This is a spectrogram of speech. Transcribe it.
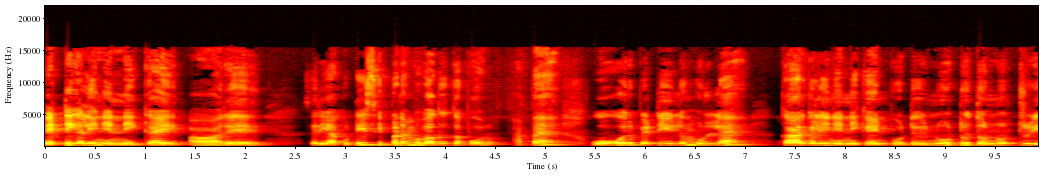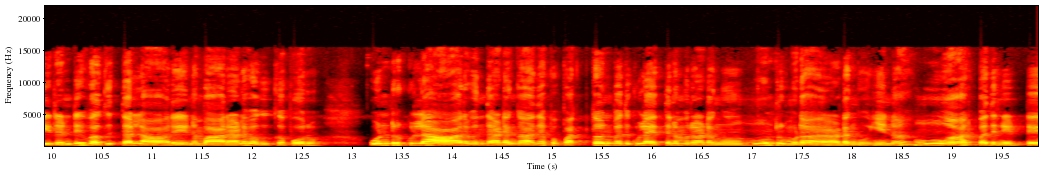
பெட்டிகளின் எண்ணிக்கை ஆறு. சரியா குட்டீஸ்? இப்போ நம்ம வகுக்க போகிறோம் அப்போ ஒவ்வொரு பெட்டியிலும் உள்ள கார்களின் எண்ணிக்கைன்னு போட்டு நூற்று தொண்ணூற்று இரண்டு வகுத்தல் ஆறு. நம்ம ஆறால் வகுக்க போகிறோம் ஒன்றுக்குள்ளே ஆறு வந்து அடங்காத இப்போ பத்தொன்பதுக்குள்ளே எத்தனை முறை அடங்கும்? மூன்று முறை அடங்கும். ஏன்னா மூவார் பதினெட்டு.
